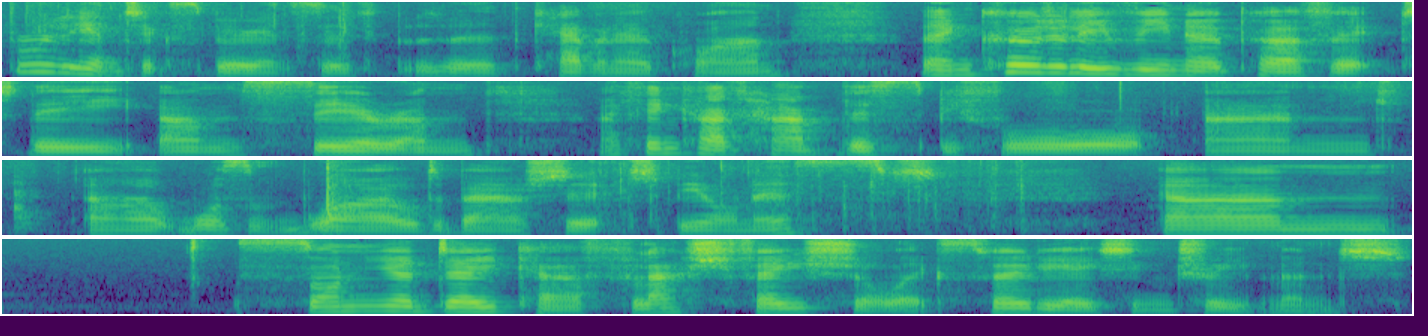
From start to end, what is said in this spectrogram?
brilliant experiences with Kevyn Aucoin. Then Caudalie Vino Perfect, the um, serum. I think I've had this before and uh, wasn't wild about it, to be honest. Um, Sonya Dakar Flash Facial Exfoliating Treatment.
